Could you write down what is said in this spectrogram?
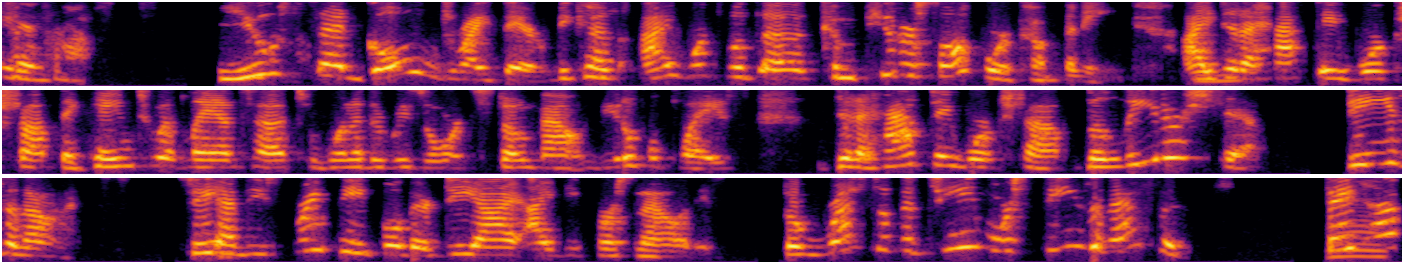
to process you said gold right there because I worked with a computer software company. I did a half day workshop. They came to Atlanta to one of the resorts, Stone Mountain, beautiful place. Did a half day workshop. The leadership, D's and I's. So you had these three people, they're DI, ID personalities. The rest of the team were C's and S's. They mm. have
